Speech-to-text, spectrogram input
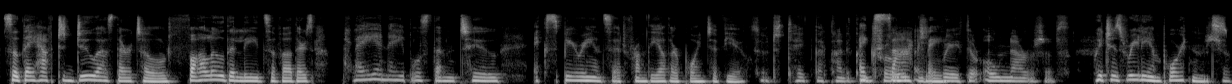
So they have to do as they're told, follow the leads of others. Play enables them to experience it from the other point of view, So to take that kind of control Exactly. and create their own narratives. which is really important. Sure.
